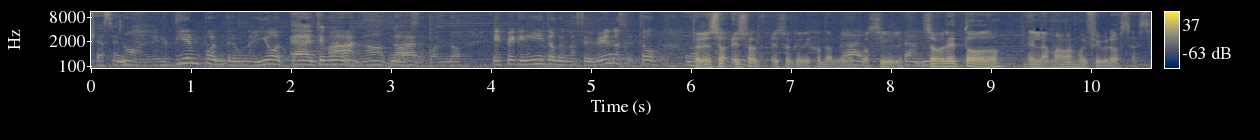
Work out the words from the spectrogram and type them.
¿Qué hacen? No, en el tiempo entre una y otra. Ah, el tiempo ah no, claro, cuando es pequeñito que no se ve, no se toca. Pero eso, eso, eso que dijo también es posible. Sobre todo en las mamas muy fibrosas.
